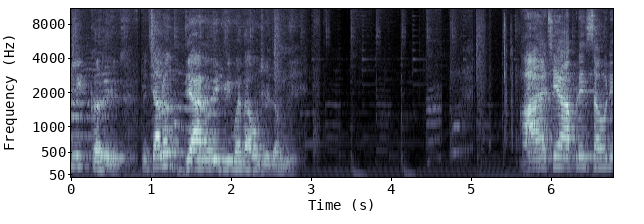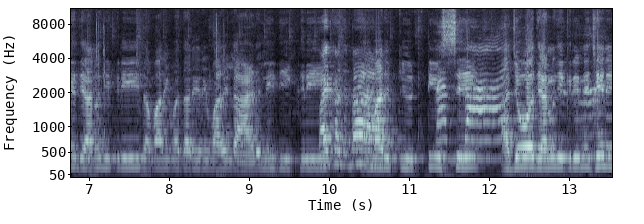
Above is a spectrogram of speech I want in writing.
ક્લિક કરી દેજો. તો ચાલો ધ્યાનો દીકરી બતાવું છું તમને. આ છે આપણી સૌની ધ્યાનની દીકરી. તમારી વધારે મારી લાડલી દીકરી. મારી અમારી ક્યુટી છે. આ જો ધ્યાનની દીકરીને છે ને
